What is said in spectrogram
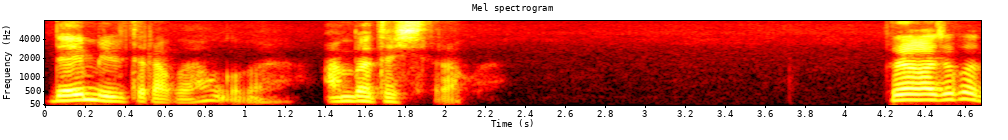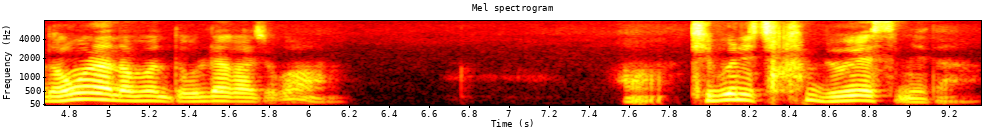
내밀더라고요 헌금을 안 받으시더라고요. 그래가지고 너무나 너무 놀래가지고 어, 기분이 참 묘했습니다.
